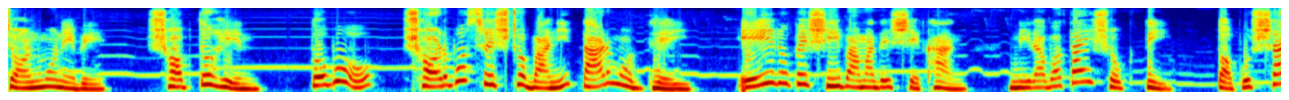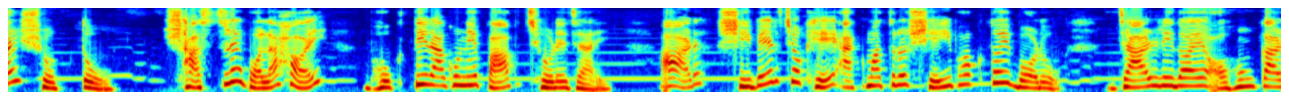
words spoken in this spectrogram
জন্ম নেবে। শব্দহীন। তবুও সর্বশ্রেষ্ঠ বাণী তার মধ্যেই। এই রূপে শিব আমাদের শেখান নিরাবতায় শক্তি তপস্যায় সত্য। শাস্ত্রে বলা হয়, ভক্তির আগুনে পাপ ঝরে যায়। আর শিবের চোখে একমাত্র সেই ভক্তই বড়, যার হৃদয়ে অহংকার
